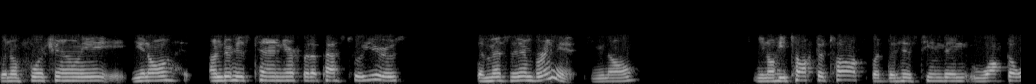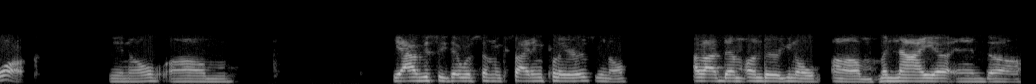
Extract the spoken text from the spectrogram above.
but unfortunately, you know, under his tenure for the past two years, the Mets didn't bring it. You know, you know, he talked the talk, but the, his team didn't walk the walk. You know, um, yeah, obviously there were some exciting players. You know, a lot of them under you know um, Minaya and uh,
